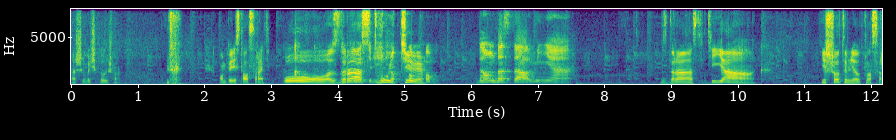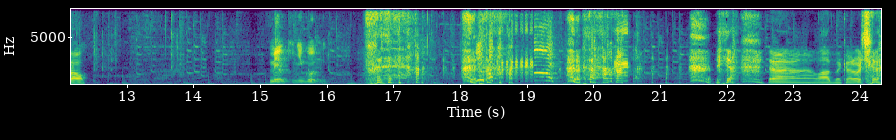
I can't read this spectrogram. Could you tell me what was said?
Ошибочка вышла. Он перестал срать. О, здравствуйте! Да он достал меня. Здравствуйте, Як. И что ты мне тут насрал? Мелкий негодник. Я... я- Ладно, короче.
